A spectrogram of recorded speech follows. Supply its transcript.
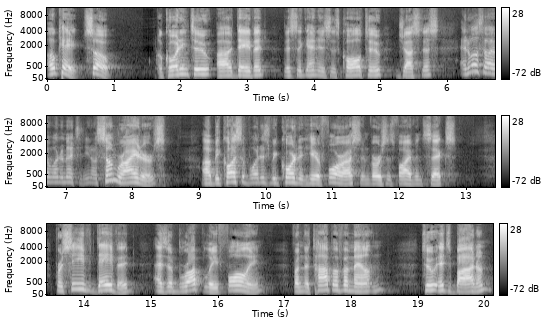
Okay, so according to uh, David, this again is his call to justice. And also, I want to mention, you know, some writers, uh, because of what is recorded here for us in verses 5 and 6, perceive David as abruptly falling from the top of a mountain to its bottom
